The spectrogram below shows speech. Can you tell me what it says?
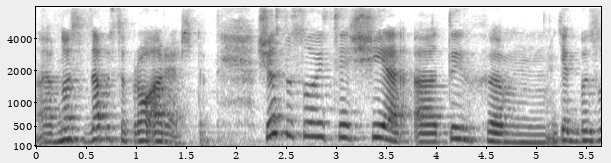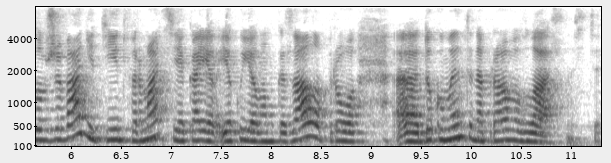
Е, Вносять записи про арешти. Що стосується ще е, тих ем, якби зловживань, тієї інформації, яка я, яку я вам казала про е, документи на право власності.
